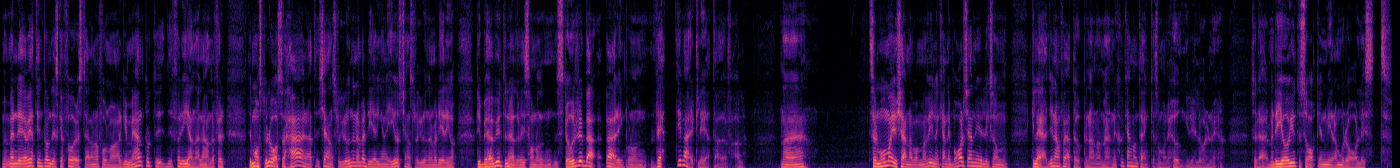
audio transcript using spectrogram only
Men, men det, jag vet inte om det ska föreställa någon form av argument för det ena eller andra. För det måste väl vara så här att känslogrunden och värderingarna är just känslogrunden och värdering. Och det behöver ju inte nödvändigtvis ha någon större bäring på någon vettig verklighet i alla fall. Nej. Sen må man ju känna vad man vill. En kannibal känner ju liksom glädjen att få äta upp en annan människa kan man tänka sig om man är hungrig eller vad det nu är. Sådär. Men det gör ju inte saken mera moraliskt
